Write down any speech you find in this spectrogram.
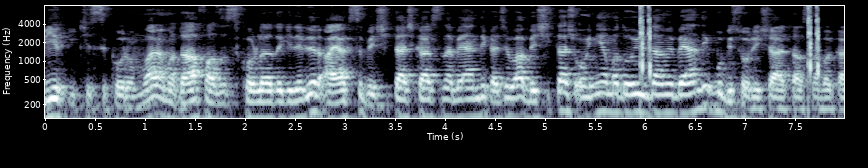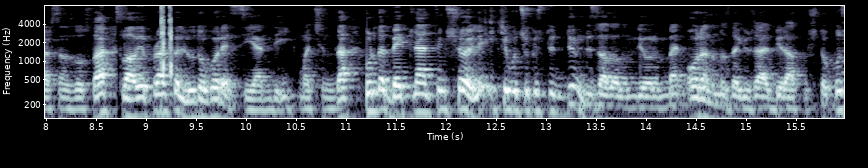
1-2 skorum var ama daha fazla skorlara da gidebilir. Ajax'ı Beşiktaş karşısında beğendik. Acaba Beşiktaş oynayamadı o yüzden mi beğendik? Bu bir soru işareti aslına bakarsanız dostlar. Slavia Prag da Ludogorets'i yendi ilk maçında. Burada beklentim şöyle. 2.5 üstü dümdüz alalım diyorum ben. Oranımız da güzel 1.69.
